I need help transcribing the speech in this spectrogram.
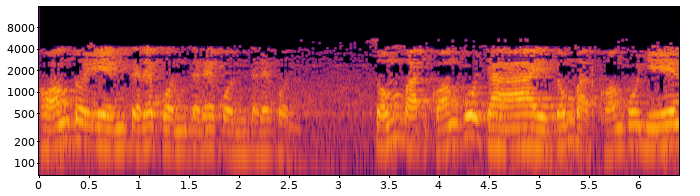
ของตัวเองแต่ละคนแต่ละคนแต่ละคน สมบัติของผู้ชาย สมบัติของผู้หญิง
